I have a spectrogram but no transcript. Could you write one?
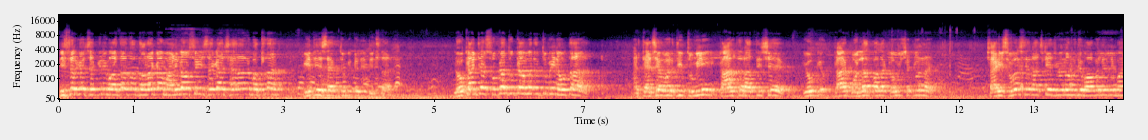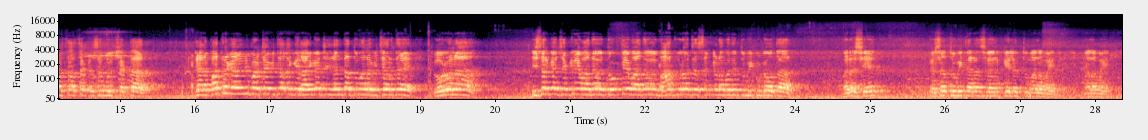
निसर्ग चक्रीवादाचा तडाखा माणगावसही सगळ्या शहराने बसला. इथे साहेब तुम्ही कधी दिसला नाही. लोकांच्या सुखदुःखामध्ये तुम्ही नव्हता. आणि त्याच्यावरती तुम्ही काल तर अतिशय योग्य काय बोललात मला कळू शकलं नाही. चाळीस वर्ष राजकीय जीवनामध्ये वावरलेली माणसं असं कसं बोलू शकतात? त्याला पत्रकारांनी प्रश्न विचारला की रायगडची जनता तुम्हाला विचारते कोरोना निसर्ग चक्रीवादळ तोकते वादळ महापुराच्या संकटामध्ये तुम्ही कुठं होता? बरं शेत कसं तुम्ही त्यांना सहन केलं तुम्हाला माहिती मला माहिती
